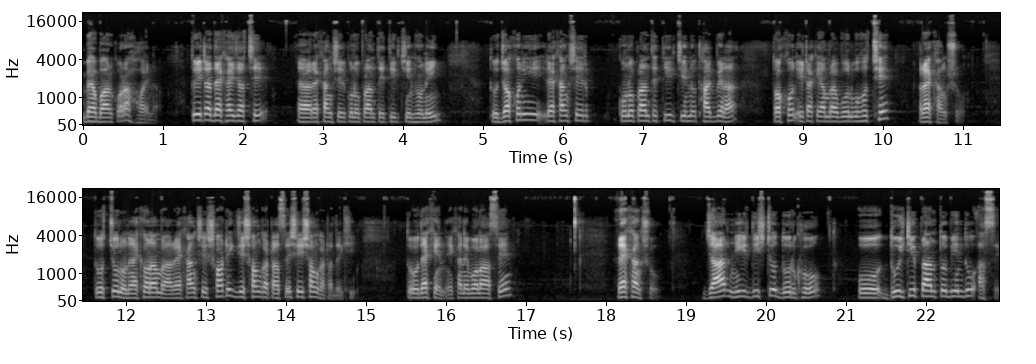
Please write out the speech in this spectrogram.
ব্যবহার করা হয় না। তো এটা দেখাই যাচ্ছে রেখাংশের কোনো প্রান্তে তীর চিহ্ন নেই। তো যখনই রেখাংশের কোনো প্রান্তে তীর চিহ্ন থাকবে না, তখন এটাকে আমরা বলব হচ্ছে রেখাংশ। তো চলুন, এখন আমরা রেখাংশের সঠিক যে সংখ্যাটা আছে, সেই সংখ্যাটা দেখি। তো দেখেন, এখানে বলা আছে, রেখাংশ, যার নির্দিষ্ট দৈর্ঘ্য ও দুইটি প্রান্তবিন্দু আছে,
